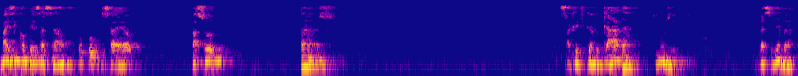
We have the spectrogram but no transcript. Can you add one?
Mas em compensação, o povo de Israel passou anos. Sacrificando cada primogênito. Para se lembrar.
